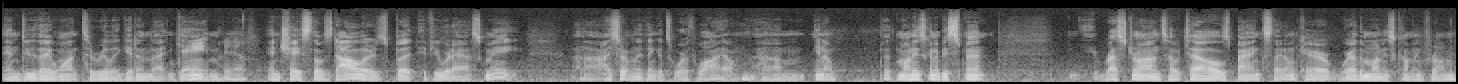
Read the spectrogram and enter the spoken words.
And do they want to really get in that game Yeah. and chase those dollars? But if you were to ask me, uh, I certainly think it's worthwhile. Um, you know, if money's going to be spent, restaurants, hotels, banks, they don't care where the money's coming from.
